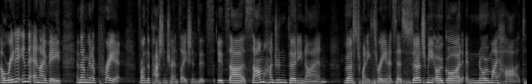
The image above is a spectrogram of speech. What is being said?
I'll read it in the NIV and then I'm going to pray it from the Passion Translations. It's, it's uh, Psalm 139, verse 23, and it says, Search me, O God, and know my heart.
